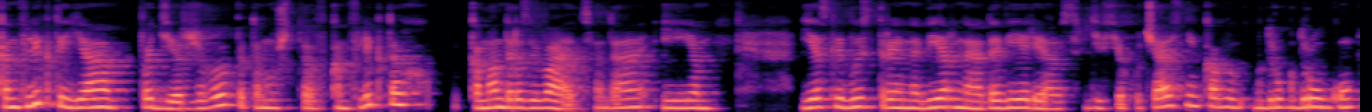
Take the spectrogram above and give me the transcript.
конфликты я поддерживаю, потому что в конфликтах команда развивается, да, и если выстроено верное доверие среди всех участников друг к другу,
